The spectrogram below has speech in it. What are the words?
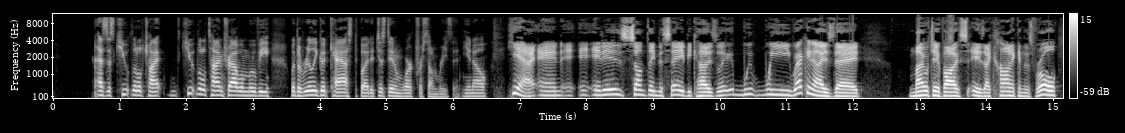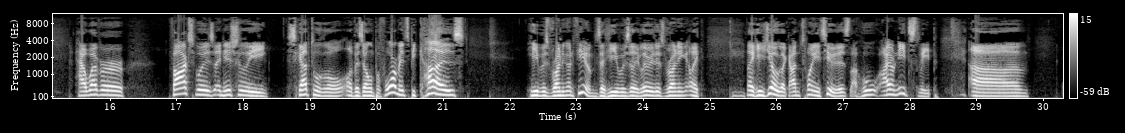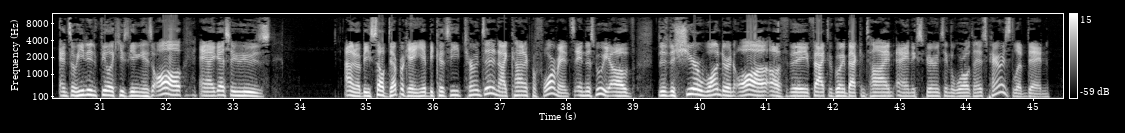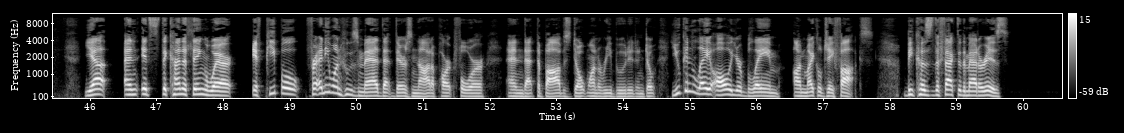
as this cute little tri- cute little time travel movie with a really good cast, but it just didn't work for some reason, you know. Yeah, and it, it is something to say because we we recognize that Michael J. Fox is iconic in this role. However, Fox was initially skeptical of his own performance because he was running on fumes. That he was like, literally just running like like he joked like I'm 22. This who I don't need sleep. Um, and so he didn't feel like he was giving his all. And I guess he was, I don't know, being self-deprecating here because he turns in an iconic performance in this movie of the, the sheer wonder and awe of the fact of going back in time and experiencing the world that his parents lived in. Yeah, and it's the kind of thing where if people, for anyone who's mad that there's not a part four and that the Bobs don't want to reboot it and don't, you can lay all your blame on Michael J. Fox because the fact of the matter is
